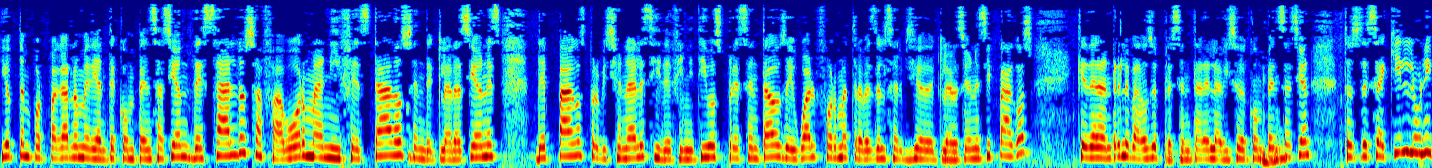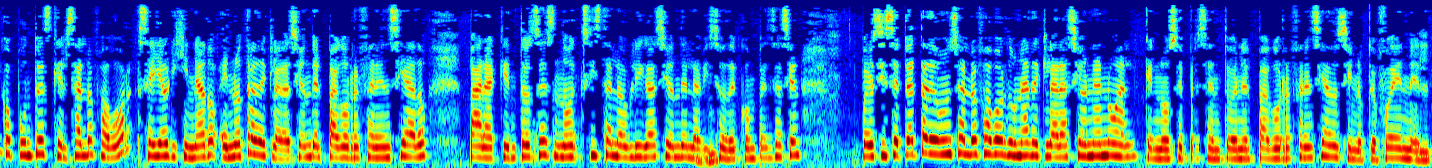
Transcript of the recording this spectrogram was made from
y opten por pagarlo mediante compensación de saldos a favor manifestados en declaraciones de pagos provisionales y definitivos presentados de igual forma a través del servicio de declaraciones y pagos quedarán relevados de presentar el aviso de compensación. Entonces, aquí el único punto es que el saldo a favor se haya originado en otra declaración del pago referenciado para que entonces no exista la obligación del aviso de compensación. Pero si se trata de un saldo a favor de una declaración anual que no se presentó en el pago referenciado, sino que fue en el,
